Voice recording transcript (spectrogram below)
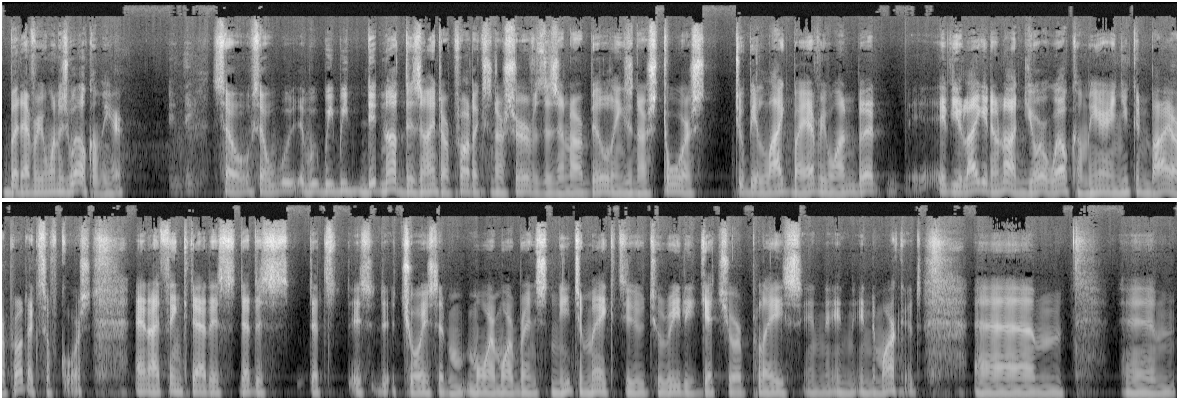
but everyone is welcome here. So, so we, we, did not design our products and our services and our buildings and our stores to be liked by everyone. But if you like it or not, you're welcome here, and you can buy our products, of course. And I think that is that is that is the choice that more and more brands need to make to to really get your place in in in the market. Um, um,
